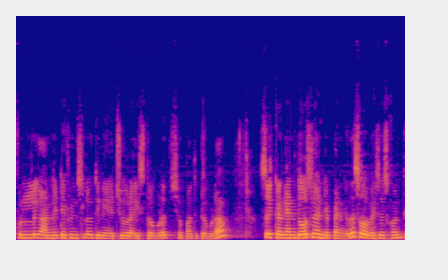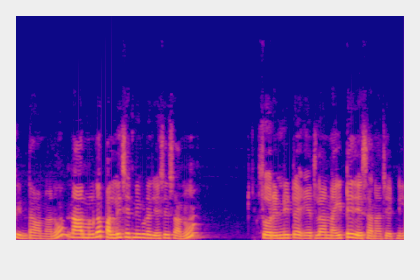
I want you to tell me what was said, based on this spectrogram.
ఫుల్గా అన్ని టిఫిన్స్లో తినేయచ్చు రైస్తో కూడా చపాతీతో కూడా. సో ఇక్కడ రెండు దోశలు అని చెప్పాను కదా సో వేసేసుకొని తింటా ఉన్నాను. నార్మల్గా పల్లి చట్నీ కూడా చేసేసాను. సో రెండిట ఎట్లా నైటే చేశాను ఆ చట్నీ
